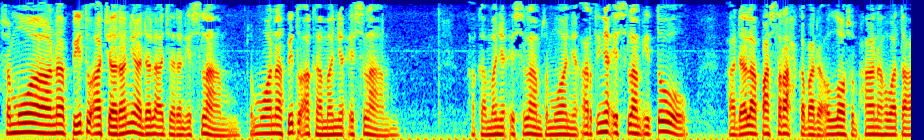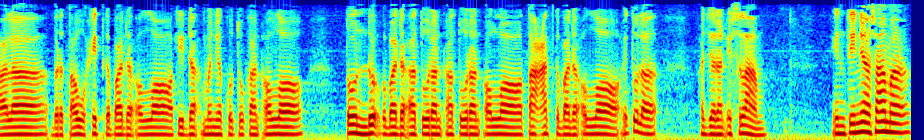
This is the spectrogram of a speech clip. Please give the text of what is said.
Semua nabi itu ajarannya adalah ajaran Islam. Semua nabi itu agamanya Islam. Agamanya Islam semuanya. Artinya Islam itu adalah pasrah kepada Allah Subhanahu wa taala, bertauhid kepada Allah, tidak menyekutukan Allah, tunduk kepada aturan-aturan Allah, taat kepada Allah. Itulah ajaran Islam. Intinya sama,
